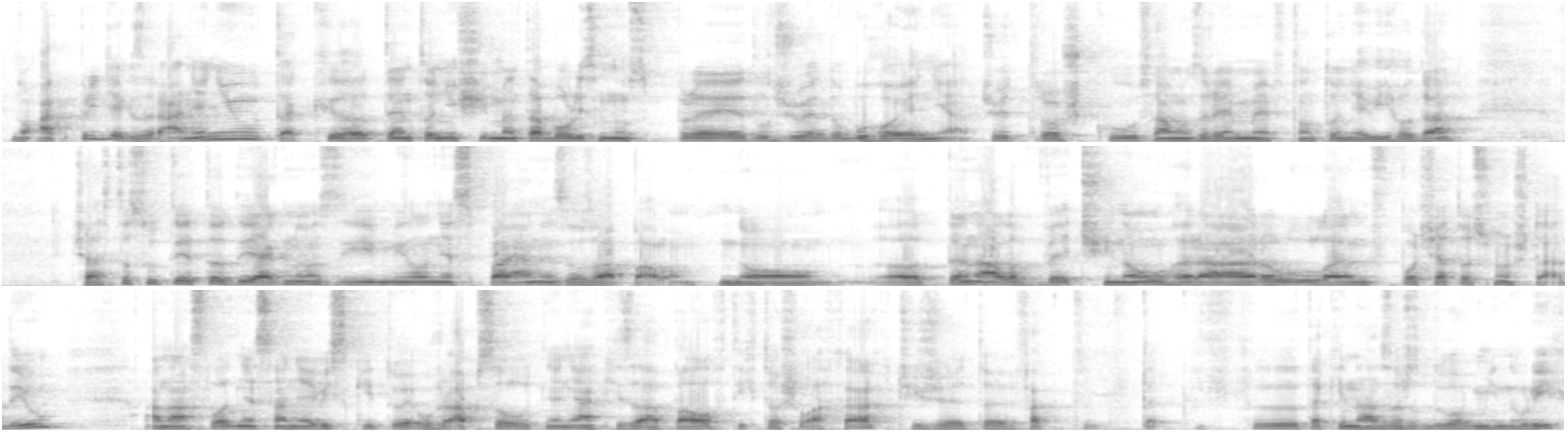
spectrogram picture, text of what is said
No ak príde k zraneniu, tak e, tento nižší metabolizmus predlžuje dobu hojenia, čo je trošku samozrejme v tomto nevýhoda. Často sú tieto diagnózy milne spájane so zápalom, no e, ten ale väčšinou hrá rolu len v počiatočnom štádiu a následne sa nevyskytuje už absolútne nejaký zápal v týchto šlachách, čiže to je fakt tak, taký názor z dôb minulých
